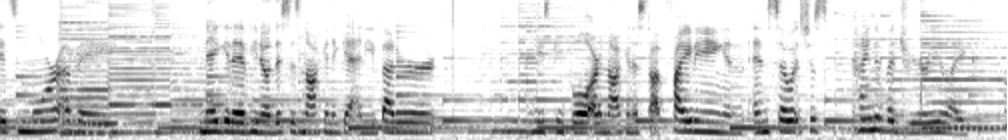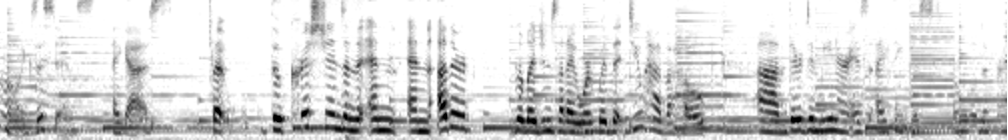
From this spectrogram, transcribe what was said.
it's more of a negative. You know, this is not going to get any better. These people are not going to stop fighting, and and so it's just kind of a dreary like oh, existence, I guess. But the Christians and the and and other religions that I work with that do have a hope, um, their demeanor is, I think, just a little different.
